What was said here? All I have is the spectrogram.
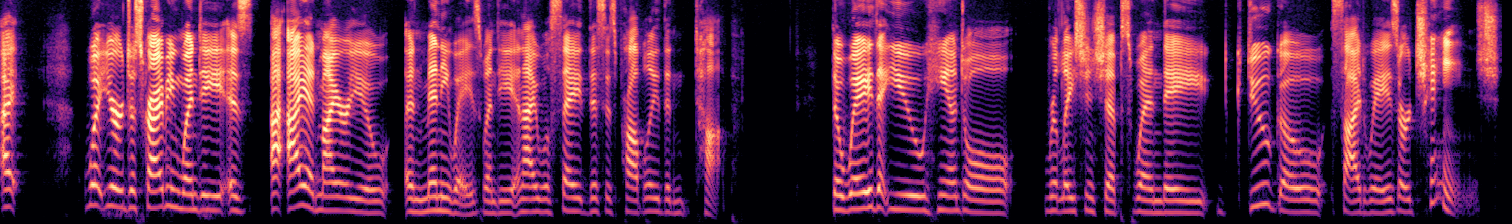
I what you're describing, Wendy, is I, I admire you in many ways, Wendy, and I will say this is probably the top. The way that you handle relationships when they do go sideways or change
